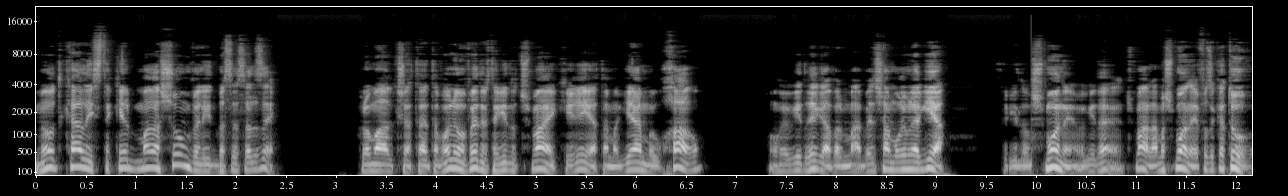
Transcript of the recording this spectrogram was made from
מאוד קל להסתכל במה רשום ולהתבסס על זה. כלומר כשאתה תבוא לעובד ותגיד לו תשמע יקירי אתה מגיע מאוחר הוא יגיד רגע אבל מה באיזה שעה אמורים להגיע? תגיד לו שמונה הוא יגיד תשמע למה שמונה איפה זה כתוב?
